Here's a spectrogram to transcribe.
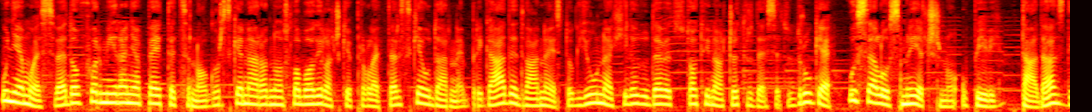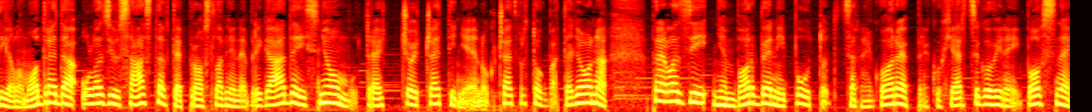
U njemu je sve do formiranja pete Crnogorske narodno-oslobodilačke proletarske udarne brigade 12. juna 1942. u selu Smriječno u Pivi. Tada, s dijelom odreda, ulazi u sastav te proslavljene brigade i s njom u trećoj četi njenog četvrtog bataljona prelazi njen borbeni put od Crne Gore preko Hercegovine i Bosne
